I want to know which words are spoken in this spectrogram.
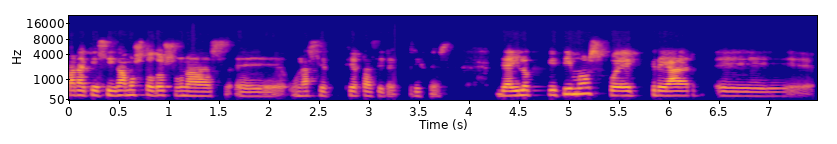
para que sigamos todos unas, eh, unas ciertas directrices. De ahí lo que hicimos fue crear eh,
